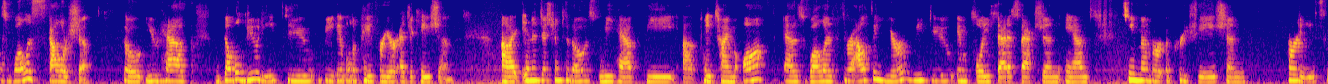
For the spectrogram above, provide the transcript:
as well as scholarships. So you have double duty to be able to pay for your education. Uh, in addition to those, we have the uh, paid time off as well as throughout the year, we do employee satisfaction and team member appreciation parties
